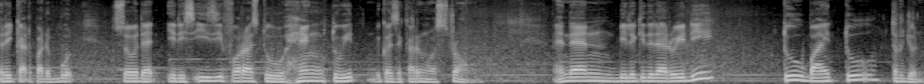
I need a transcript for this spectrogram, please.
terikat pada boat. So that it is easy for us to hang to it because the current was strong. And then bila kita dah ready two by two terjun.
